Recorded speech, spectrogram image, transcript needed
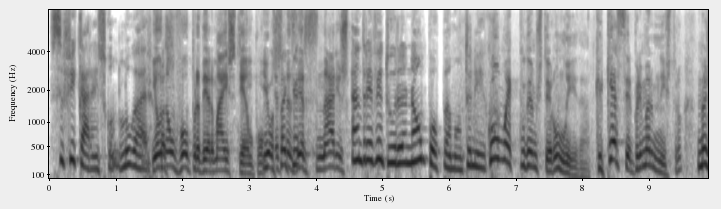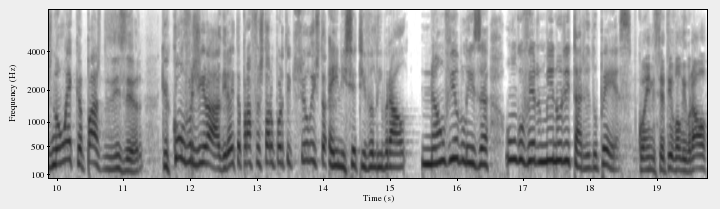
se ficar em segundo lugar. Eu não vou perder mais tempo Eu a fazer que... cenários. André Ventura não poupa Montenegro. Como é que podemos ter um líder que quer ser primeiro-ministro, mas não é capaz de dizer que convergirá à direita para afastar o Partido Socialista. A iniciativa liberal não viabiliza um governo minoritário do PS. Com a iniciativa liberal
